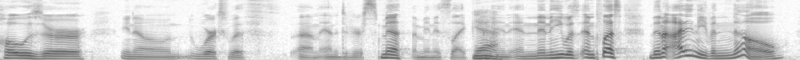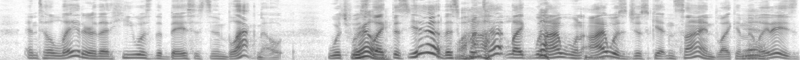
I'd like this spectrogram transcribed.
composer. You know, works with um, Anna Deavere Smith. I mean, it's like, Yeah. and, and then he was, and plus, then I didn't even know until later that he was the bassist in Black Note, which was Really? like this yeah this Wow. quintet like when I when I was just getting signed like in Yeah. the late 80s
